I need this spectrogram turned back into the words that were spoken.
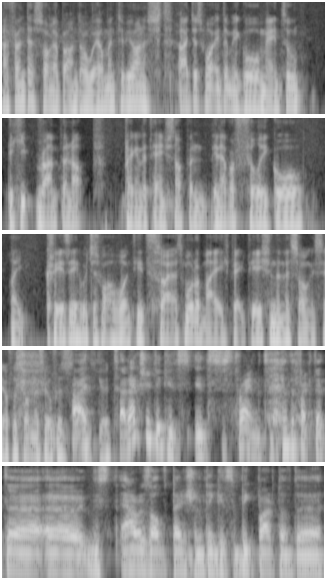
I found this song a bit underwhelming, to be honest. I just wanted them to go mental. They keep ramping up, bringing the tension up, and they never fully go like crazy, which is what I wanted. So it's more of my expectation than the song itself. The song itself is, I, is good. I actually think it's it's strength. the fact that uh, uh, this unresolved tension, I think it's a big part of the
